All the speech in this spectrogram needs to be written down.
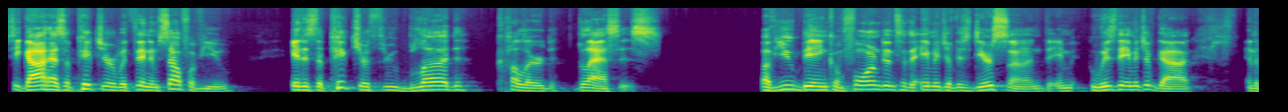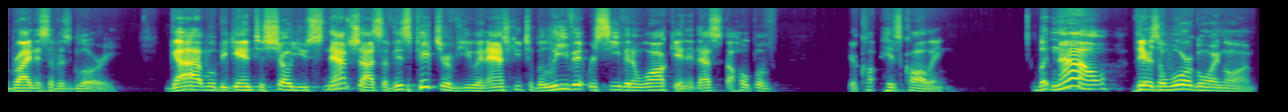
See, God has a picture within Himself of you. It is the picture through blood colored glasses of you being conformed into the image of His dear Son, who is the image of God and the brightness of His glory. God will begin to show you snapshots of His picture of you and ask you to believe it, receive it, and walk in it. That's the hope of your, his calling. But now there's a war going on.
